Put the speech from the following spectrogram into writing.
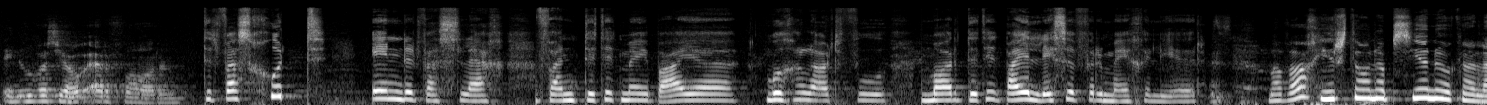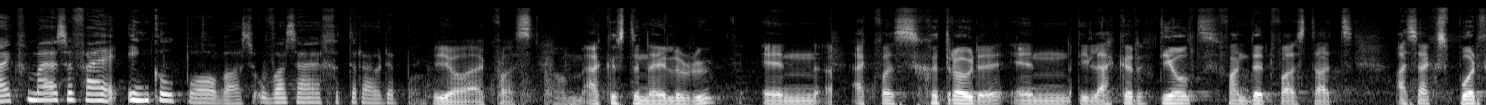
En hoe was jou ervaring? Dit was goed en dit was sleg want dit het my baie moeg gelaat voel, maar dit het baie lesse vir my geleer. Maar wag, hier staan op seun ook. Nou lyk vir my asof hy 'n enkel pa was of was hy 'n getroude pa? Ja, ek was. Um, ek is Denay Leroux en uh, ek was getroude en die lekker deel van dit was dat as ek sport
